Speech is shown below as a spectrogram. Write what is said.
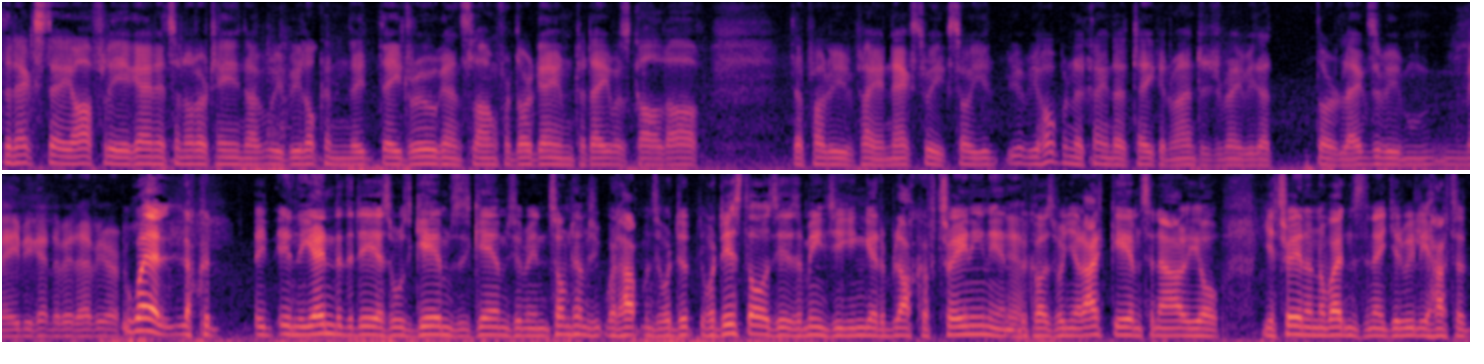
the next day, Offaly again, it's another team that we'd be looking. They, they drew against Longford. Their game today was called off. They'll probably be playing next week, so you you'd be hoping to kind of take advantage, maybe that their legs will be maybe getting a bit heavier. Well, look, in the end of the day, as those games is games. I mean, sometimes what happens, what, what this does is it means you can get a block of training in yeah. because when you're at game scenario, you train on a Wednesday night, you really have to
